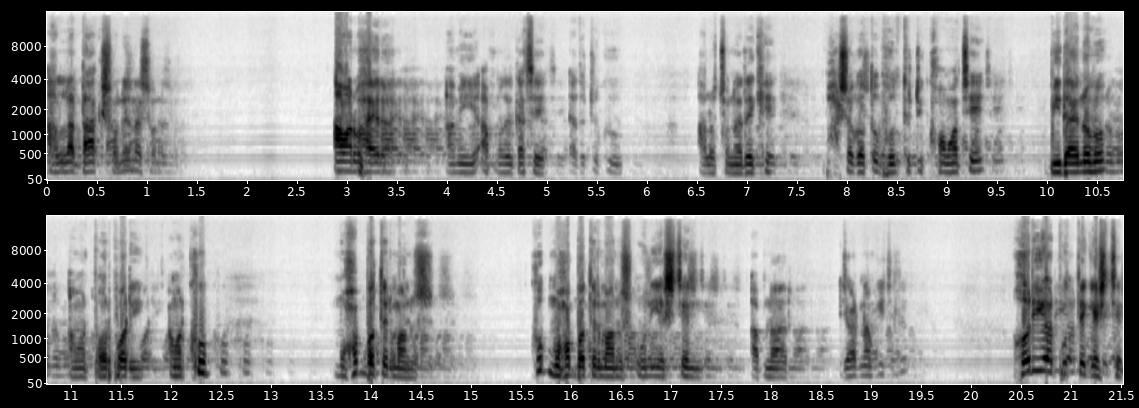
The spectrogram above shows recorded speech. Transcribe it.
আল্লাহ ডাক শোনে না শোনে। আমার ভাইরা আমি আপনাদের কাছে এতটুকু আলোচনা রেখে ভাষাগত ভুল ত্রুটি ক্ষমা চেয়ে বিদায় নেব। আমার পরপরই আমার খুব মহব্বতের মানুষ, খুব মহব্বতের মানুষ উনি এসছেন আপনার, যার নাম কি ছিল? হরিয়ারপুর থেকে এসছেন?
